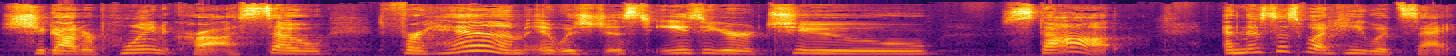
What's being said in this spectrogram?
she got her point across. So for him it was just easier to stop and this is what he would say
